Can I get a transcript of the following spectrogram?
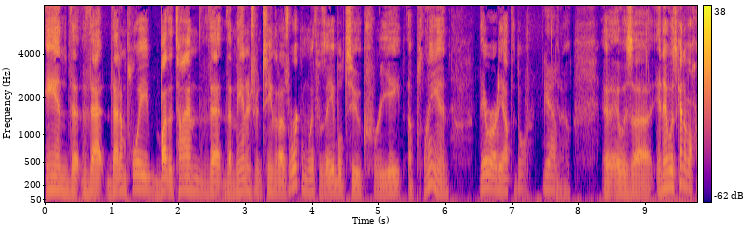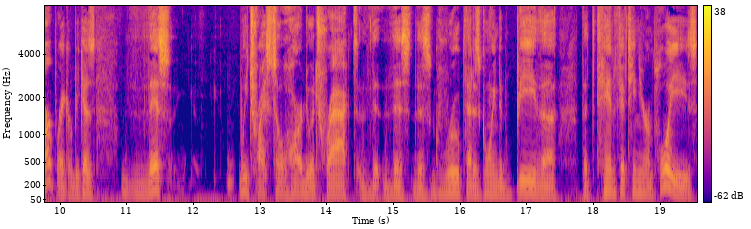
And that, that, that employee, by the time that the management team that I was working with was able to create a plan, they were already out the door. Yeah. You know, it, it was, uh, and it was kind of a heartbreaker because this we try so hard to attract th- this this group that is going to be the the 10 15 year employees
